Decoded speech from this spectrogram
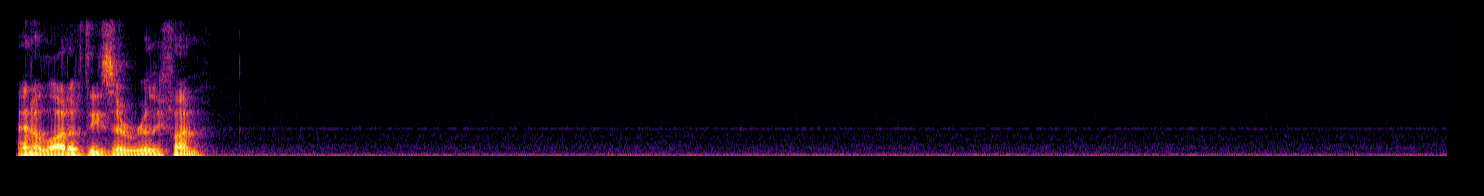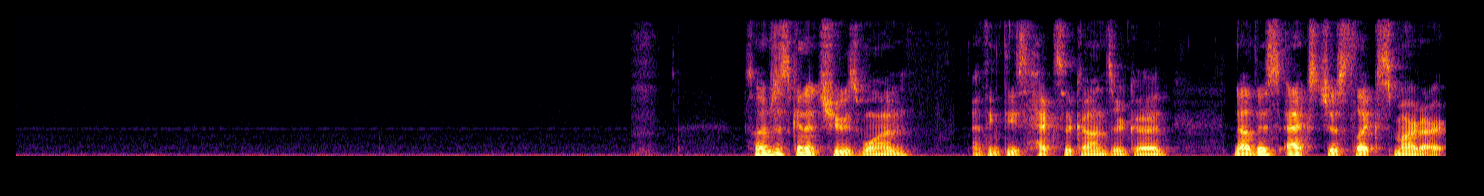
and a lot of these are really fun. So I'm just going to choose one. I think these hexagons are good. Now this acts just like SmartArt.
